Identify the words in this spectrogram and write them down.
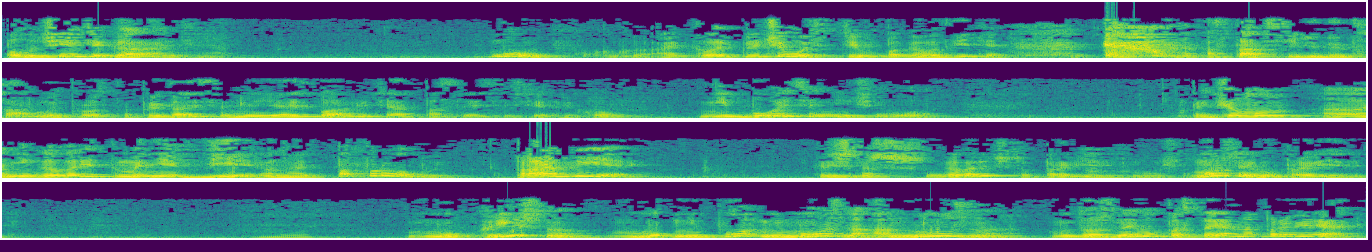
Получите гарантии. Ну, ключевой стих в Бхагавадгите. Оставь виды дхармы, просто предайся мне, я избавлю тебя от последствий всех грехов. Не бойся ничего. Причем он э, не говорит мне верь, он говорит попробуй, проверь. Кришна ж говорит, что проверить можно. Можно его проверить? Кришну не, по, не можно, а нужно. Мы должны его постоянно проверять.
